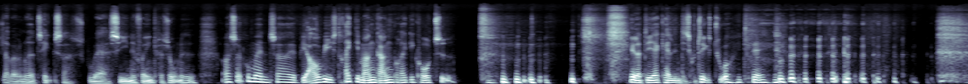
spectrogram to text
eller hvad man nu havde tænkt sig, skulle være sigende for ens personlighed. Og så kunne man så øh, blive afvist rigtig mange gange på rigtig kort tid. eller det, jeg kaldte en diskotekstur i de dage.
